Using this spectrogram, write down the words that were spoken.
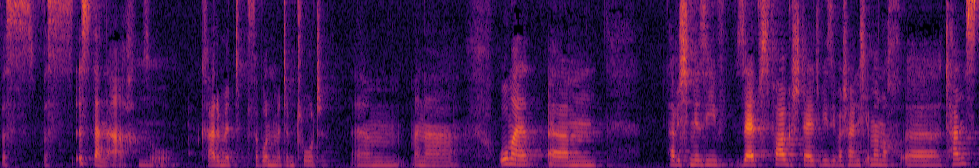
was, was ist danach? Mhm. So, gerade mit, verbunden mit dem Tod ähm, meiner Oma. Ähm, habe ich mir sie selbst vorgestellt, wie sie wahrscheinlich immer noch äh, tanzt,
